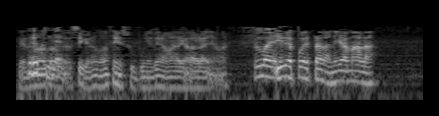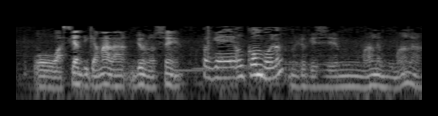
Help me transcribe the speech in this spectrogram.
que no, sí, que no conoce ni su puñetera madre a la hora de llamar. Bueno. Y después está la negra mala, o asiática mala, yo no sé. Porque es un combo, ¿no? Yo que sé, es muy mala, muy mala.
